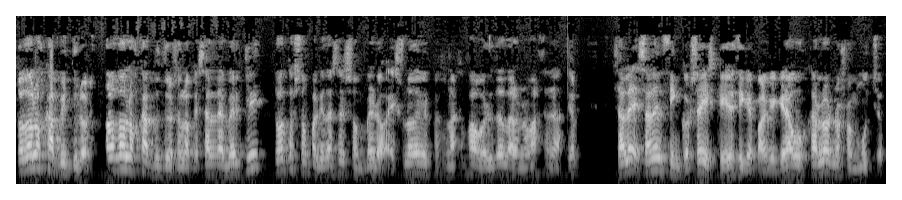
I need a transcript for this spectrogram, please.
Todos los capítulos, todos los capítulos en los que sale Berkeley, todos son para quitarse el sombrero. Es uno de mis personajes favoritos de la nueva generación. Sale, salen 5 o 6, quiere decir que para el que quiera buscarlo no son muchos.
